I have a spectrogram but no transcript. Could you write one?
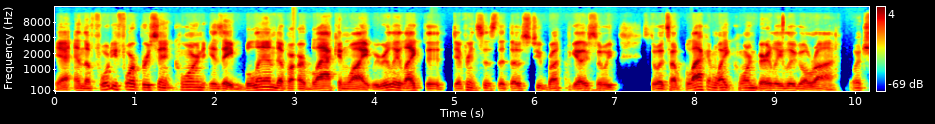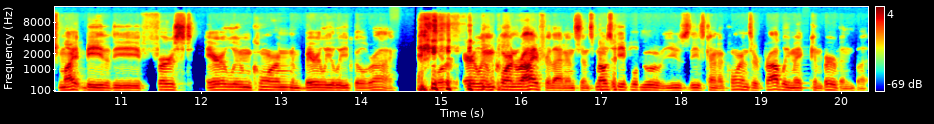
Yeah, and the forty-four percent corn is a blend of our black and white. We really like the differences that those two brought together. So we, so it's a black and white corn, barely legal rye, which might be the first heirloom corn, barely legal rye. or heirloom corn rye for that instance. Most people who use these kind of corns are probably making bourbon, but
